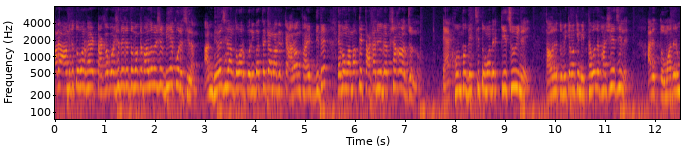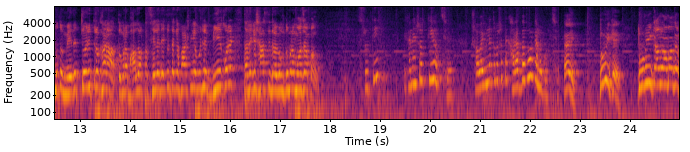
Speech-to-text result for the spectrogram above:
আরে, আমি তো তোমার ভাইয়ের টাকা পয়সা থেকে তোমাকে ভালোবেসে বিয়ে করেছিলাম। আমি ভেবেছিলাম তোমার পরিবার থেকে আমাকে একটা আরাম ফাইভ দিবে এবং আমাকে টাকা দিবে ব্যবসা করার জন্য। এখন তো দেখছি তোমাদের কিছুই নেই। তাহলে তুমি কি আমাকে মিথ্যা বলে ফাঁসিয়েছিলে? আরে, তোমাদের মতো মেয়েদের চরিত্র খারাপ। তোমরা ভালো একটা ছেলে দেখলে তাকে ফাঁসলিয়ে ফুসলে বিয়ে করে তাদেরকে শাস্তি দাও এবং তোমরা মজা পাও। শ্রুতি, এখানে এসব কি হচ্ছে? সবাই মিলে তোমার সাথে খারাপ ব্যবহার কেন করছে? এই তুমি কে? তুমি কেন আমাদের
